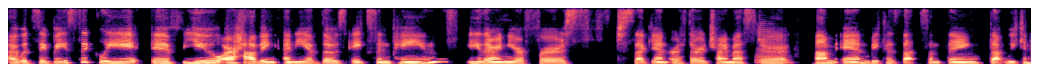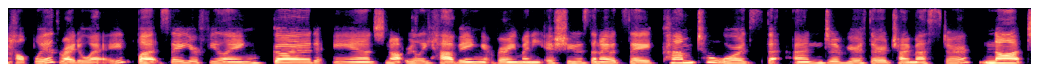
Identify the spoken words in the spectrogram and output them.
I would say basically if you are having any of those aches and pains, either in your first second or third trimester mm. come in because that's something that we can help with right away. But say you're feeling good and not really having very many issues, then I would say come towards the end of your third trimester, not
